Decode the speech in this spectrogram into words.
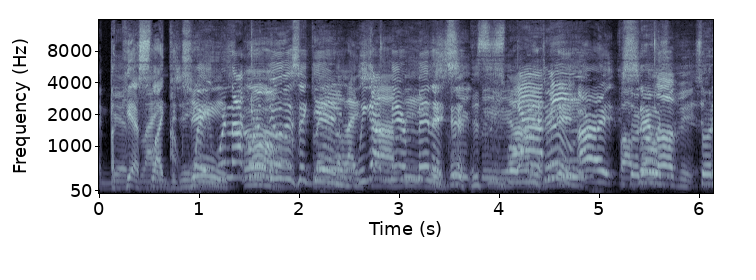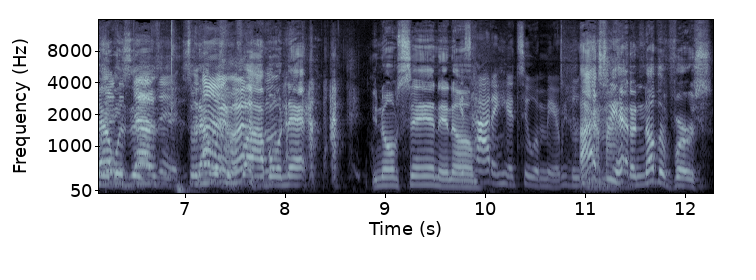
I guess like, the James. James. Wait, we're not going to do this again. like we got mere Sean minutes. Lee. This is what we do. All right. So that love was it. so that was the, it. so that was the vibe on that. You know what I'm saying? And um, It's hot in here too, Amir. We I actually had another verse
